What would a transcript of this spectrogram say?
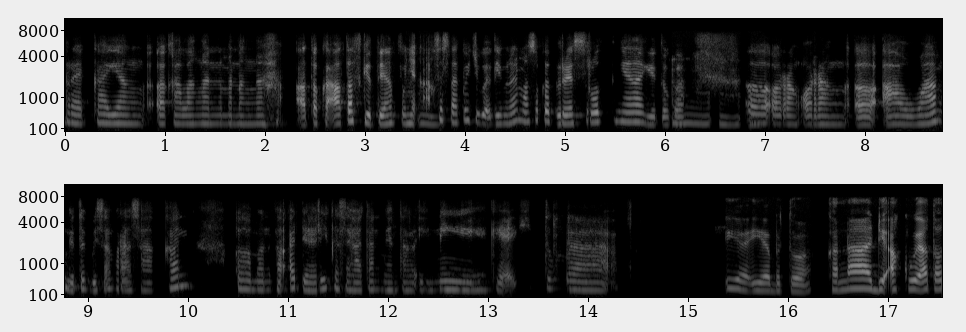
mereka yang eh, kalangan menengah atau ke atas gitu yang punya Mm-mm. akses, tapi juga gimana masuk ke grassroots-nya gitu ke Mm, mm, mm. eh, orang-orang eh, awam gitu bisa merasakan eh, manfaat dari kesehatan mental ini, kayak gitu Mbak. Iya, iya betul. Karena diakui atau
